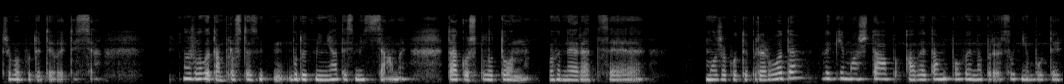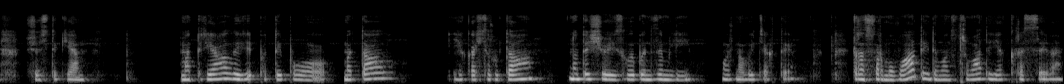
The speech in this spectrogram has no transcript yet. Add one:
треба буде дивитися. Можливо, там просто будуть мінятись місцями. Також Плутон, Венера це може бути природа, великий масштаб, але там повинно присутнє бути щось таке матеріали по типу метал, якась руда, ну те, що із глибин землі можна витягти, трансформувати і демонструвати як красиве.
